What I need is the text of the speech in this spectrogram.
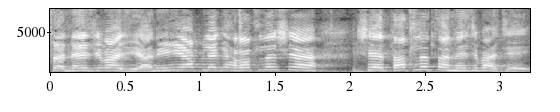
चण्याची भाजी. आणि ही आपल्या घरातल्या शे शेतातल्या चण्याची भाजी आहे.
